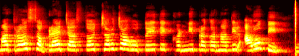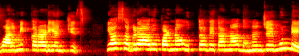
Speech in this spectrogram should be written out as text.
मात्र सगळ्यात जास्त चर्चा होते ते खंडणी प्रकरणातील आरोपी वाल्मिक कराड यांचीच. या सगळ्या आरोपांना उत्तर देताना धनंजय मुंडे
